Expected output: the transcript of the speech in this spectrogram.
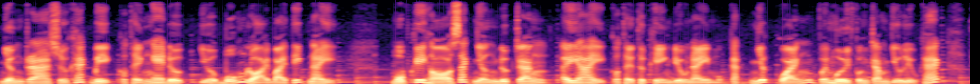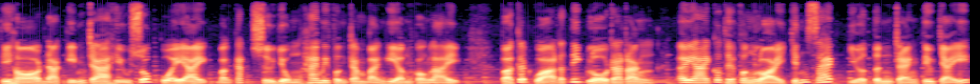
nhận ra sự khác biệt có thể nghe được giữa bốn loại bài tiết này – một khi họ xác nhận được rằng AI có thể thực hiện điều này một cách nhất quán với 10% dữ liệu khác, thì họ đã kiểm tra hiệu suất của AI bằng cách sử dụng 20% bản ghi âm còn lại. Và kết quả đã tiết lộ ra rằng AI có thể phân loại chính xác giữa tình trạng tiêu chảy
